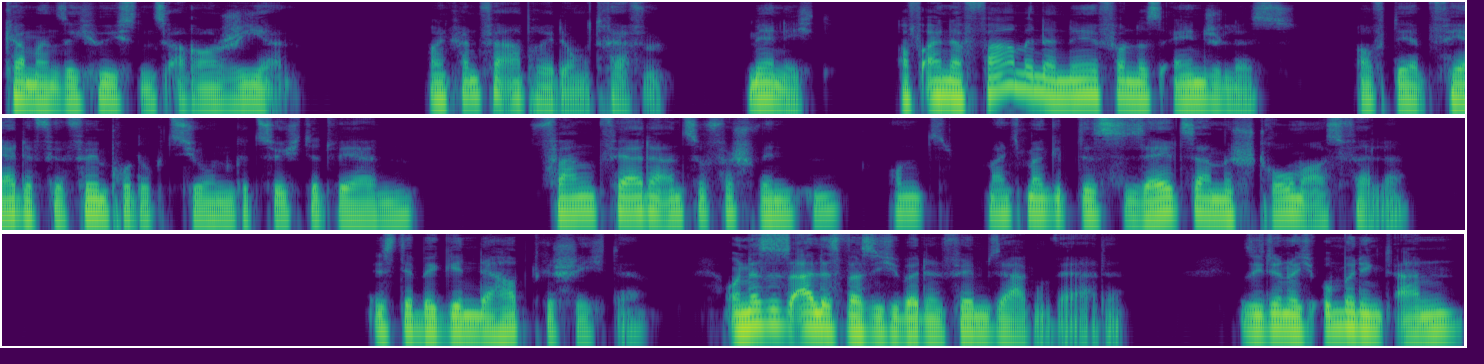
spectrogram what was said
kann man sich höchstens arrangieren. Man kann Verabredungen treffen. Mehr nicht. Auf einer Farm in der Nähe von Los Angeles, auf der Pferde für Filmproduktionen gezüchtet werden, fangen Pferde an zu verschwinden und manchmal gibt es seltsame Stromausfälle. Ist der Beginn der Hauptgeschichte. Und das ist alles, was ich über den Film sagen werde. Seht ihn euch unbedingt an,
